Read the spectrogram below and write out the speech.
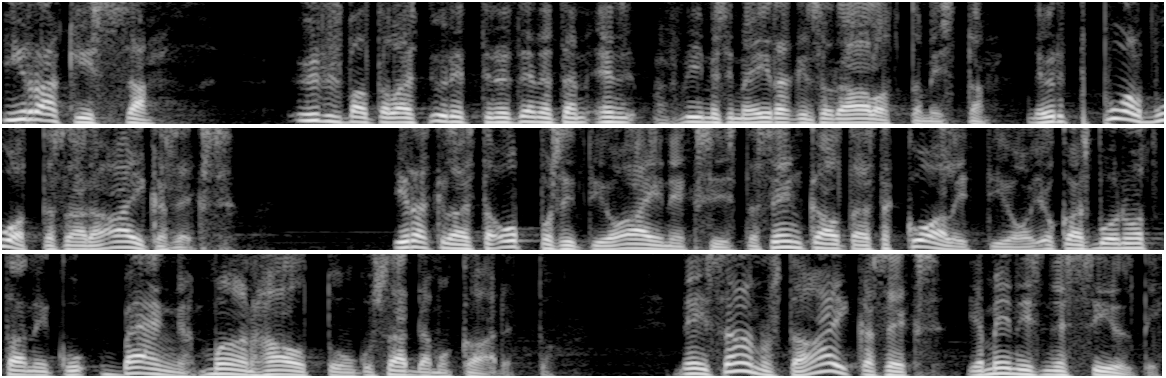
Irakissa yhdysvaltalaiset yritti nyt ennen tämän viimeisimmän Irakin sodan aloittamista. Ne yritti puoli vuotta saada aikaiseksi irakilaista oppositioaineksista sen kaltaista koalitioa, joka olisi voinut ottaa niin kuin bang maan haltuun, kun Saddam on kaadettu. Ne ei saanut sitä aikaiseksi ja meni sinne silti.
